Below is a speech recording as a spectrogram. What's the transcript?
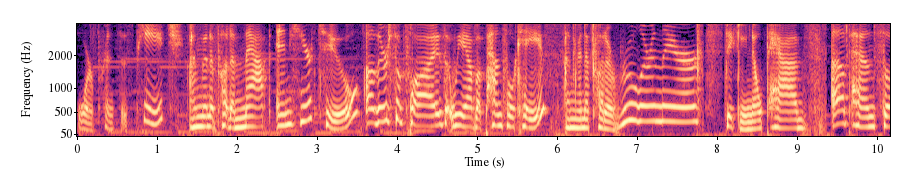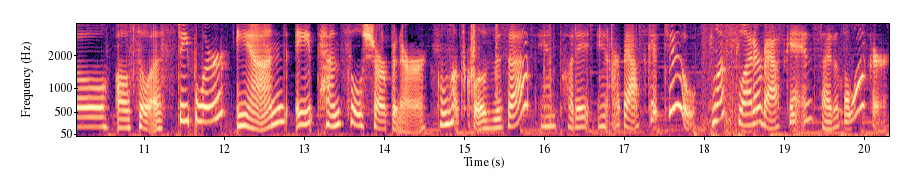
or Princess Peach. I'm gonna put a map in here too. Other supplies, we have a pencil case. I'm gonna put a ruler in there, sticky notepads, a pencil, also a stapler, and a pencil sharpener. Let's close this up and put it in our basket too. Let's slide our basket inside of the locker.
